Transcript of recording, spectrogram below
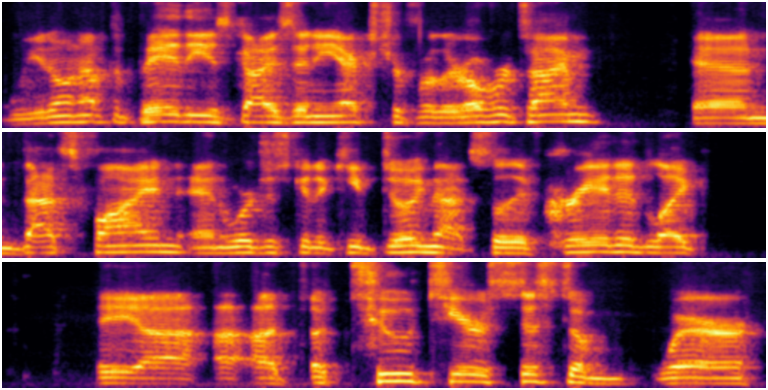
we don't have to pay these guys any extra for their overtime and that's fine and we're just going to keep doing that. So they've created like a uh, a, a two tier system where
